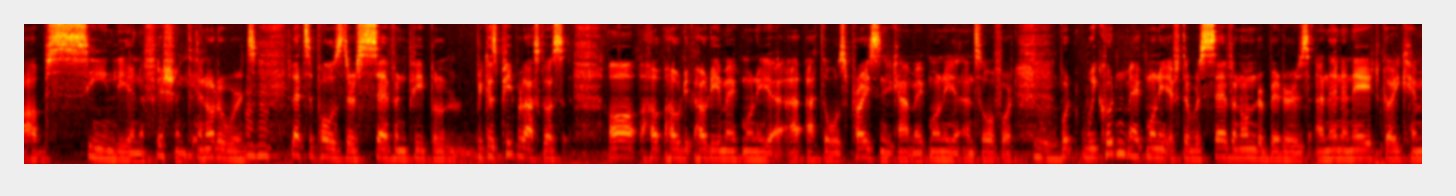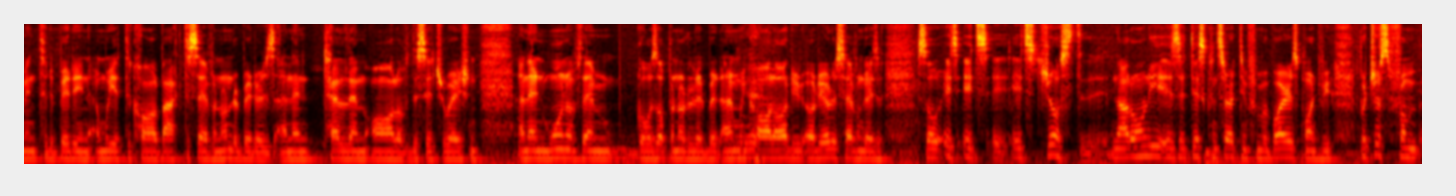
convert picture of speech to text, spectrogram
obscenely inefficient. Yeah. In other words, mm-hmm. let's suppose there's seven people because people ask us, oh, how, how do how do you make money at, at those prices? You can't make money and so forth. Mm. But we couldn't make money if there was seven underbidders and then an eight guy came into the bidding and we had to call back the seven underbidders and then tell them all of the situation, and then one of them goes up another little bit and we yeah. call all the, all the other seven guys. So it's it's it's just not only is it disconcerting from a buyer's point of view, but just from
